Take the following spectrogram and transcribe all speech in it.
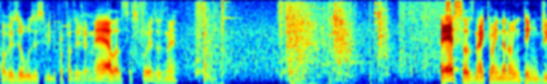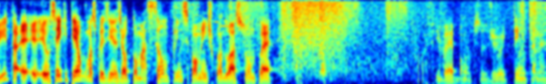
Talvez eu use esse vidro para fazer janelas, essas coisas, né? peças, né, que eu ainda não entendi, tá? Eu, eu sei que tem algumas coisinhas de automação, principalmente quando o assunto é... Fibra é bom, eu preciso de 80, né?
